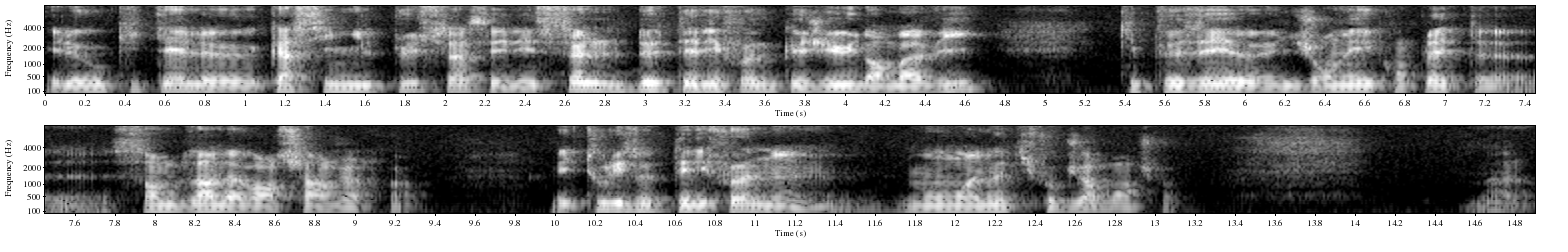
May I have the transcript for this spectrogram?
et le Oukitel K6000 Plus. Là, c'est les seuls deux téléphones que j'ai eu dans ma vie qui me faisaient euh, une journée complète euh, sans besoin d'avoir le chargeur. Mais tous les autres téléphones, euh, moment ou un autre, il faut que je rebranche. Voilà.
